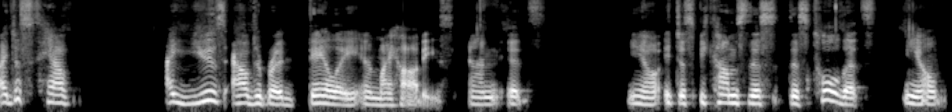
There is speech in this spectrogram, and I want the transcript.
I just have, I use algebra daily in my hobbies and it's, you know, it just becomes this, this tool that's, you know,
